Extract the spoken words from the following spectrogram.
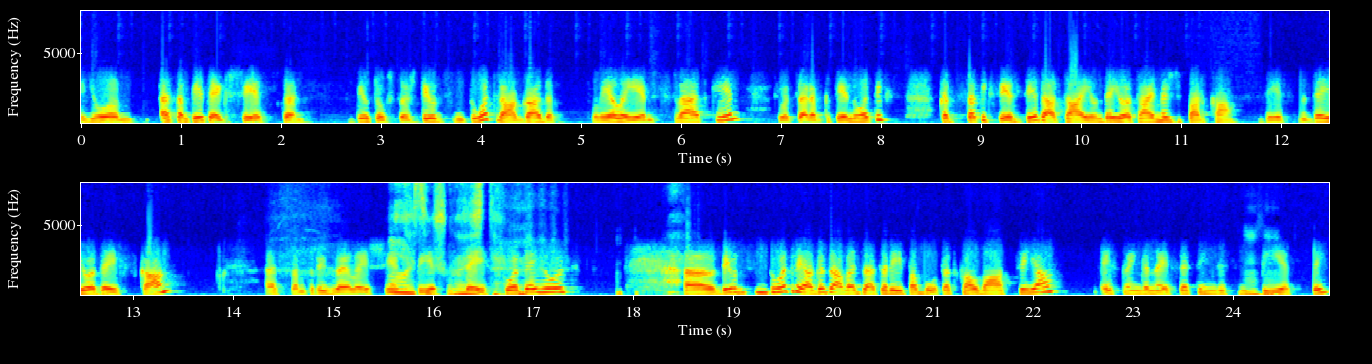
jo esam pieteikušies uh, 2022. gada lielajiem svētkiem. Ļoti ceram, ka tie notiks, kad satiksies dziedātāji un dejotāji meža parkā. Dziesma dejodejas skan. Esam tur izvēlējušies ko dejos. Uh, 22. gadā vajadzētu arī pabūt atkal Vācijā, Eslinganē 75, mm -hmm.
